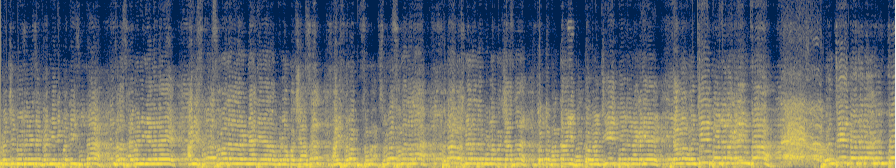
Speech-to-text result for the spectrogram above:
वंचित योजनेच्या गट नेतेपदी सुद्धा मला साहेबांनी नेलेलं आहे. आणि सर्व समाजाला जर न्याय देणारा कुठला पक्ष असेल आणि सर्व समा- सर्व समाजाला पदार बसणारा जर कुठला पक्ष असेल तर तो फक्त आणि फक्त वंचित बहुजन आघाडी आहे. त्यामुळे वंचित बहुजन आघाडी तुमचा वंचित बहुजन आघाडी तुमचा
